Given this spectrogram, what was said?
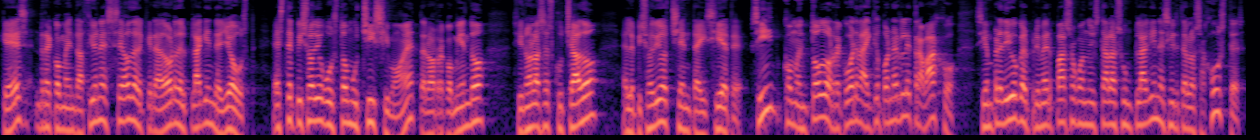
que es recomendaciones SEO del creador del plugin de Yoast. Este episodio gustó muchísimo, ¿eh? te lo recomiendo si no lo has escuchado, el episodio 87. Sí, como en todo, recuerda, hay que ponerle trabajo. Siempre digo que el primer paso cuando instalas un plugin es irte a los ajustes,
